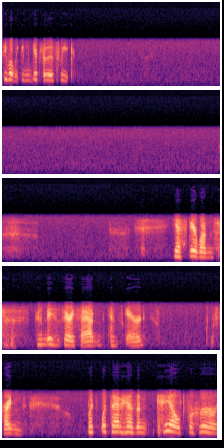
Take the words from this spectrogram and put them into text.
see what we can get for this week. Yes, dear ones, Brenda is very sad and scared and frightened. But what that has entailed for her,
